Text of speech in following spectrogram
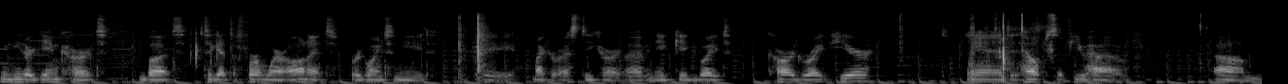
we need our game cart, but to get the firmware on it, we're going to need a micro SD card. I have an 8 gigabyte card right here, and it helps if you have um,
